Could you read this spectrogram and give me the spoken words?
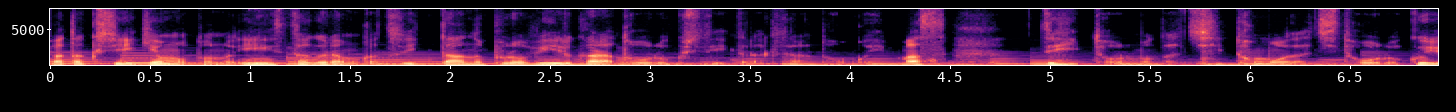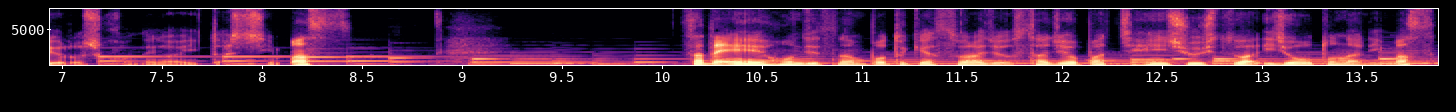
私、池本のインスタグラムかツイッターのプロフィールから登録していただけたらと思います。ぜひ友達、友達登録よろしくお願いいたします。さて、えー、本日のポッドキャストラジオスタジオパッチ編集室は以上となります。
